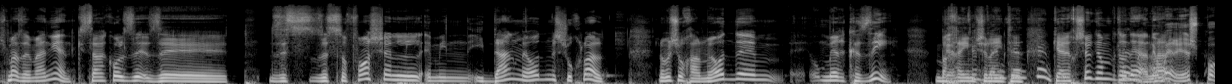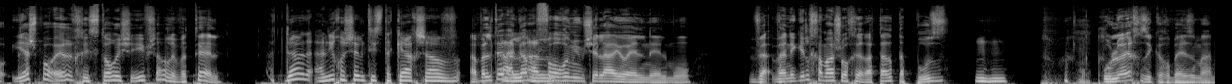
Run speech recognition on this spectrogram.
שמע, זה מעניין, כי סך הכל זה, זה, זה, זה סופו של מין עידן מאוד משוכלל, לא משוכלל, מאוד אה, מרכזי בחיים כן, של כן, האינטרנט. כן, כן, כי אני חושב גם, אתה כן, יודע, אני אומר, יש פה- יש פה ערך היסטורי שאי אפשר לבטל. אתה יודע, אני חושב אם תסתכל עכשיו, אבל אתה יודע, גם על- הפורומים של ה-IOL נעלמו. ו- ואני אגיד לך משהו אחר, אתר תפוז. הוא לא יחזיק הרבה זמן.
